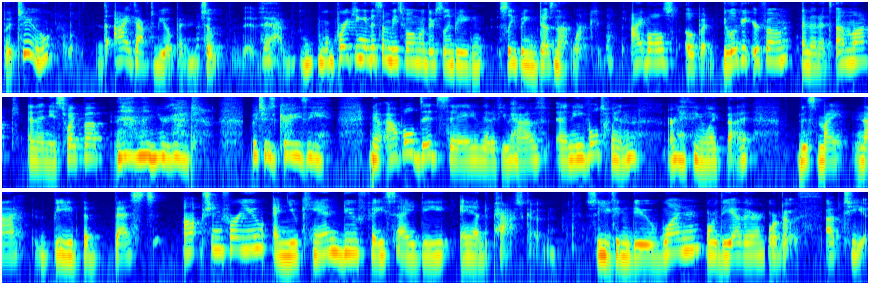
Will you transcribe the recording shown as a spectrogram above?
But two, the eyes have to be open. So breaking into somebody's phone when they're sleeping sleeping does not work. Eyeballs open. You look at your phone and then it's unlocked and then you swipe up and then you're good, which is crazy. Now Apple did say that if you have an evil twin or anything like that, this might not be the best option for you and you can do Face ID and passcode. So you can do one or the other or both, up to you.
